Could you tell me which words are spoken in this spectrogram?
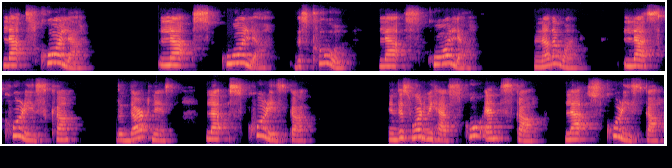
La scuola. La scuola the school, la scuola. Another one, la scurisca, the darkness, la scurisca. In this word we have scu and ska, la scurisca.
